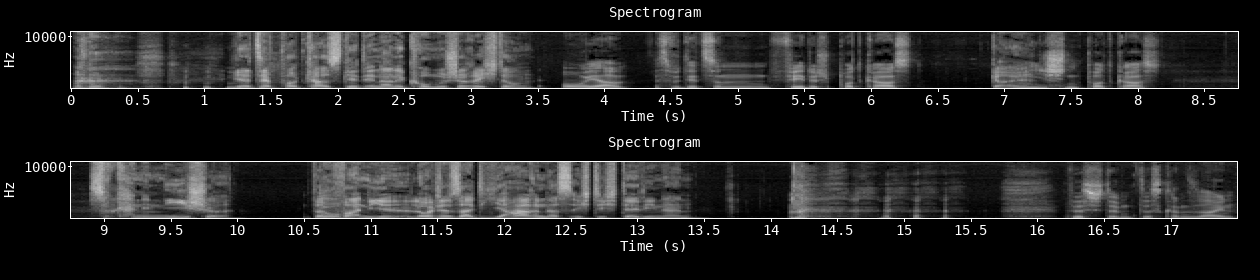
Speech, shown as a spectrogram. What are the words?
ja, der Podcast geht in eine komische Richtung. Oh ja, es wird jetzt so ein Fetisch-Podcast, Geil. Nischen-Podcast. Ist doch keine Nische. Da warten die Leute seit Jahren, dass ich dich Daddy nenne. Das stimmt, das kann sein.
